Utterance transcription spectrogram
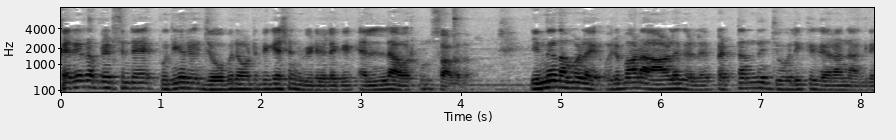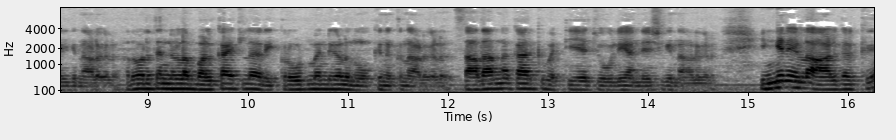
കരിയർ അപ്ഡേറ്റ്സിന്റെ പുതിയൊരു ജോബ് നോട്ടിഫിക്കേഷൻ വീഡിയോയിലേക്ക് എല്ലാവർക്കും സ്വാഗതം. ഇന്ന് നമ്മൾ ഒരുപാട് ആളുകൾ പെട്ടെന്ന് ജോലിക്ക് കയറാൻ ആഗ്രഹിക്കുന്ന ആളുകൾ അതുപോലെ തന്നെയുള്ള ബൾക്കായിട്ടുള്ള റിക്രൂട്ട്മെന്റുകൾ നോക്കി നിൽക്കുന്ന ആളുകൾ സാധാരണക്കാർക്ക് പറ്റിയ ജോലി അന്വേഷിക്കുന്ന ആളുകൾ ഇങ്ങനെയുള്ള ആളുകൾക്ക്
